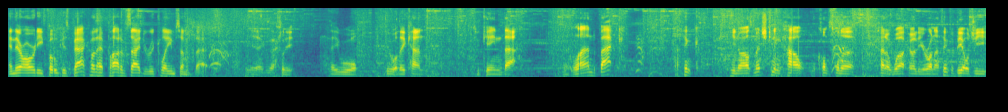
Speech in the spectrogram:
and they're already focused back on that bottom side to reclaim some of that. Yeah, exactly. They will do what they can to gain that land back. I think, you know, I was mentioning how the comps want to kind of work earlier on. I think for BLG,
